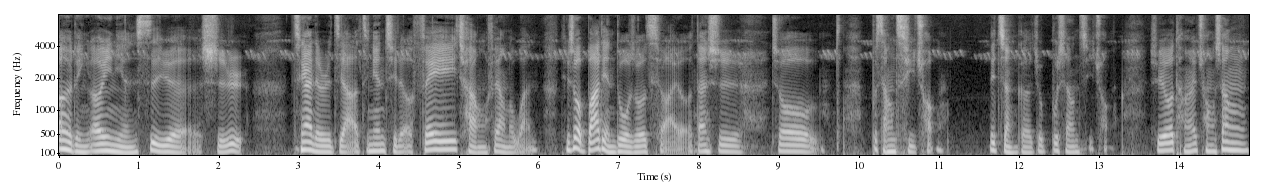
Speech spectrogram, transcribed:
二零二一年四月十日，亲爱的日记啊，今天起得非常非常的晚。其实我八点多我就起来了，但是就不想起床，一整个就不想起床，所以我躺在床上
